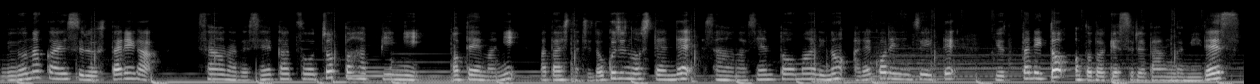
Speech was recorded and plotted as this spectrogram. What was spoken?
こよなく愛する2人が、サウナで生活をちょっとハッピーにをテーマに、私たち独自の視点でサウナ銭湯周りのあれこれについてゆったりとお届けする番組です。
